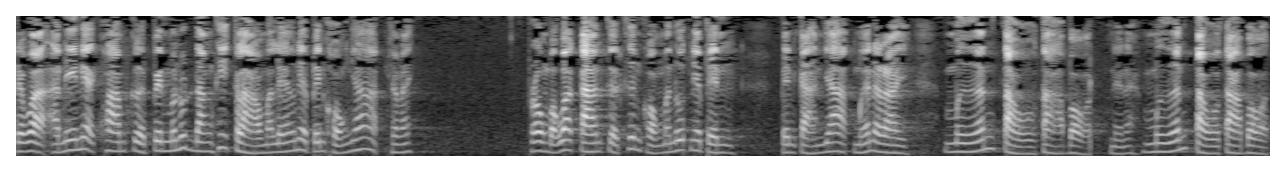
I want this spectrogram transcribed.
เรียกว่าอันนี้เนี่ยความเกิดเป็นมนุษย์ดังที่กล่าวมาแล้วเนี่ยเป็นของยากใช่ไหม ระองค์บอกว่าการเกิดขึ้นของมนุษย์เนี่ยเป็นเป็นการยากเหมือนอะไร เหมือนเต่าตาบอดเนี่ยนะเหมือนเต่าตาบอด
